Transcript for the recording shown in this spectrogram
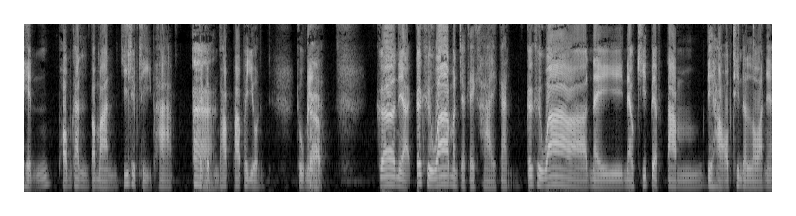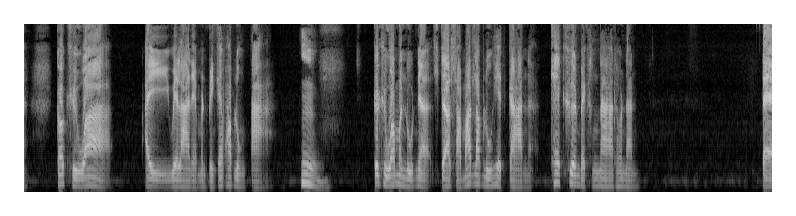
เห็นพร้อมกันประมาณยี่สิบสี่ภาพอ่าถ้าเกิดเป็นภาพภาพยนตร์ถูกไหมครัฮะบก็เนี่ยก็คือว่ามันจะคล้ายๆกัน ก็คือว่าในแนวคิดแบบตาม The House of Tinderlord เนี่ย ก็คือว่าไอเวลาเนี่ยมันเป็นแค่ภาพลวงตา อืมก็คือว่ามนุษย์เนี่ยจะสามารถรับรู้เหตุการณ์อะ แค่เคลื่อนไปข้างหน้าเท่านั้น แต่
